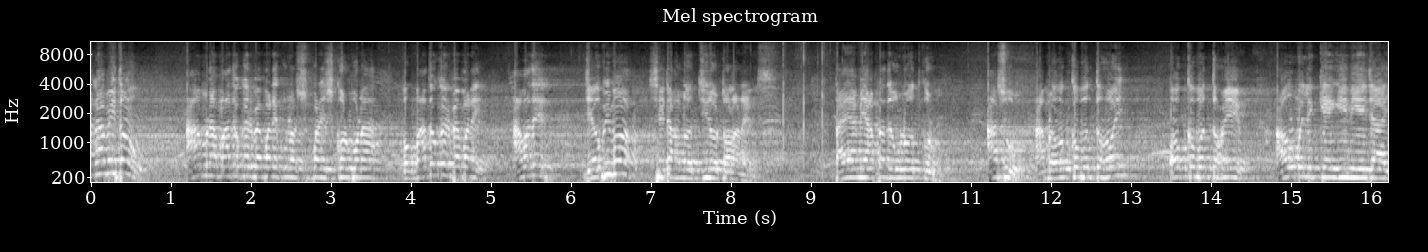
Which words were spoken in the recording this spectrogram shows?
আগামীতেও আমরা মাদকের ব্যাপারে কোনো সুপারিশ করব না এবং মাদকের ব্যাপারে আমাদের যে অভিমত, সেটা হলো জিরো টলারেন্স তাই আমি আপনাদের অনুরোধ করব, আসুন, আমরা ঐক্যবদ্ধ হই। ঐক্যবদ্ধ হয়ে আওয়ামী লীগকে এগিয়ে নিয়ে যাই।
